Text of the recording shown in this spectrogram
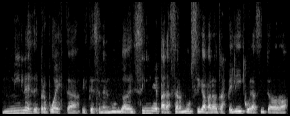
miles de propuestas, viste, en el mundo del cine para hacer música para otras películas y todo.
